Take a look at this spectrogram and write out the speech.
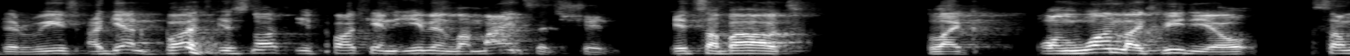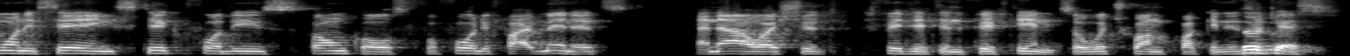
the reason again, but it's not if fucking even la mindset shit. It's about like on one like video, someone is saying stick for these phone calls for 45 minutes, and now I should fit it in 15. So which one fucking is it? Lucas,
